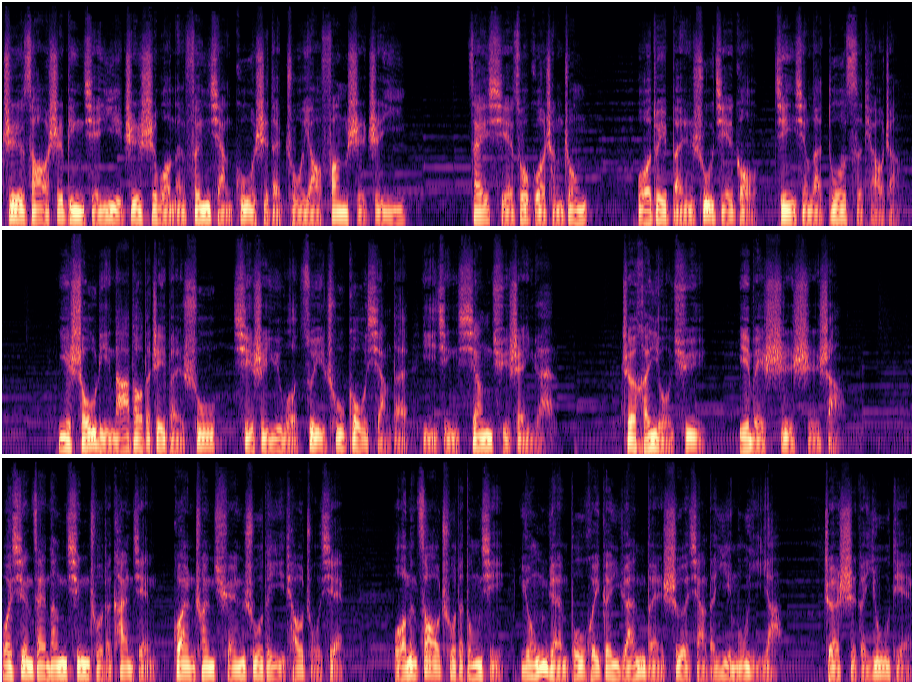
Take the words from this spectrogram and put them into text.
制造是并且一直是我们分享故事的主要方式之一。在写作过程中，我对本书结构进行了多次调整。你手里拿到的这本书，其实与我最初构想的已经相去甚远。这很有趣，因为事实上，我现在能清楚地看见贯穿全书的一条主线：我们造出的东西永远不会跟原本设想的一模一样。这是个优点，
